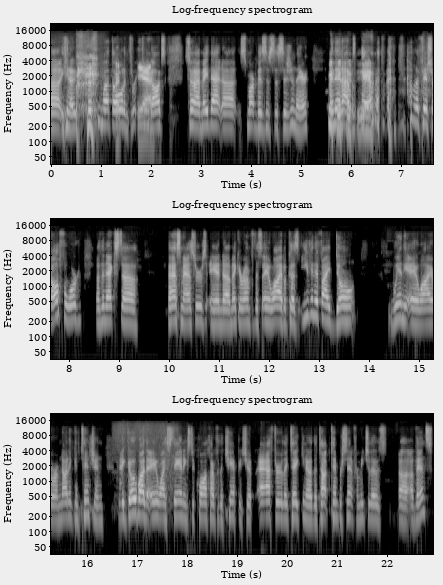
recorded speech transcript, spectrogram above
uh, you know two month old and three, Yeah. three dogs. So I made that uh, smart business decision there, and then I was okay. I'm, gonna, I'm gonna fish all four of the next uh, Bassmasters and uh, make a run for this AOY because even if I don't win the AOY or I'm not in contention, they go by the AOY standings to qualify for the championship after they take, you know, the top 10% from each of those uh, events.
